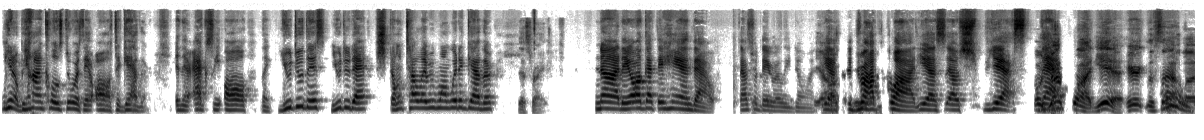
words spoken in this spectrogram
you know behind closed doors they're all together and they're actually all like you do this you do that Shh, don't tell everyone we're together that's right nah they all got their hand out that's what they're really doing. yes, the drop squad. Yes, uh, sh- yes. Oh, that. drop squad. Yeah, Eriq La Salle. Uh,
